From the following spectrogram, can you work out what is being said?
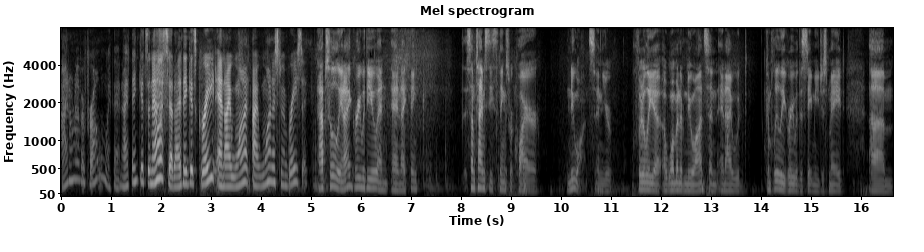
I don't have a problem with it. I think it's an asset. I think it's great, and I want I want us to embrace it. Absolutely, and I agree with you. And and I think sometimes these things require nuance, and you're clearly a, a woman of nuance, and and I would completely agree with the statement you just made. Um,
